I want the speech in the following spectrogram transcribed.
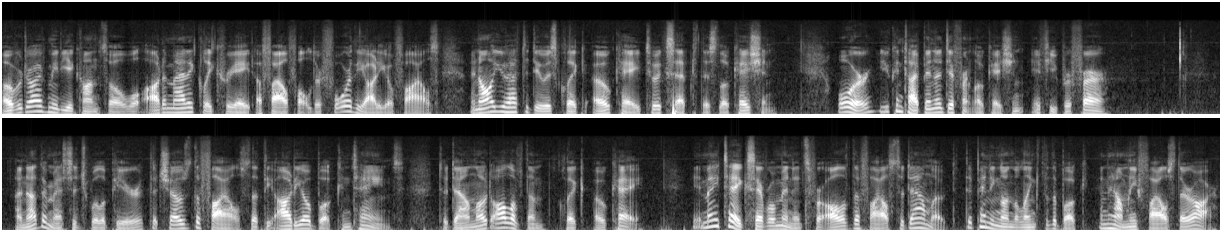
Overdrive Media Console will automatically create a file folder for the audio files and all you have to do is click OK to accept this location. Or you can type in a different location if you prefer. Another message will appear that shows the files that the audiobook contains. To download all of them, click OK. It may take several minutes for all of the files to download, depending on the length of the book and how many files there are.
